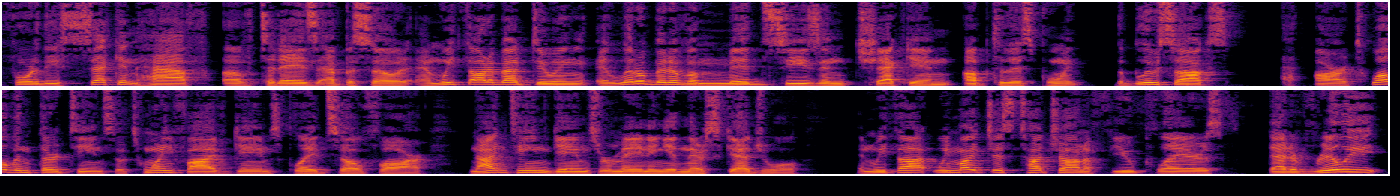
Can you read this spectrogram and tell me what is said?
for the second half of today's episode, and we thought about doing a little bit of a mid-season check-in up to this point. The Blue Sox are 12 and 13, so 25 games played so far, 19 games remaining in their schedule, and we thought we might just touch on a few players that have really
